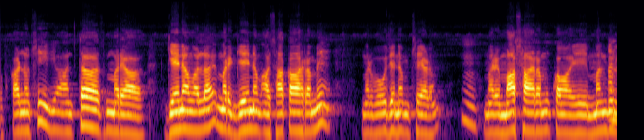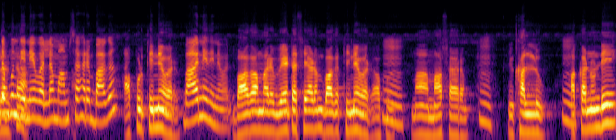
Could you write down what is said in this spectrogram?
అక్కడ నుంచి అంతా మరి ఆ జ్ఞానం వల్ల మరి జ్ఞానం ఆ శాకాహారమే మరి భోజనం చేయడం. మరి మాంసాహారం మందులు తినేవాళ్ళ మాంసాహారం బాగా? అప్పుడు తినేవారు. బాగానే తినేవాళ్ళు. బాగా మరి వేట చేయడం బాగా తినేవారు అప్పుడు మా మాంసాహారం. కళ్ళు. అక్కడ నుండి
